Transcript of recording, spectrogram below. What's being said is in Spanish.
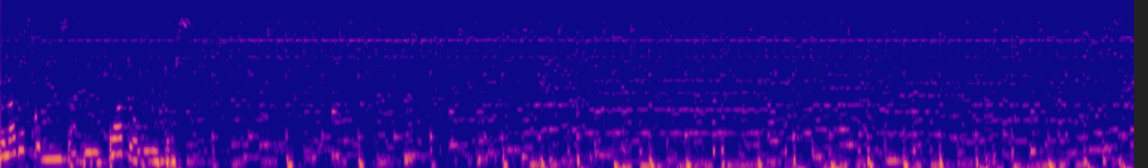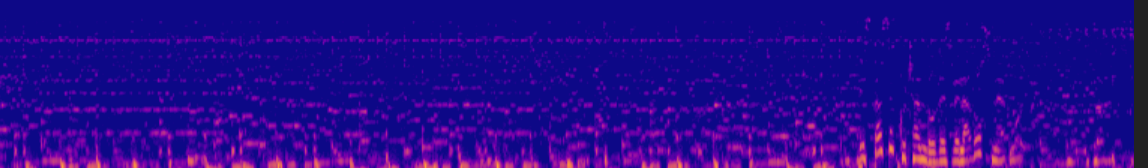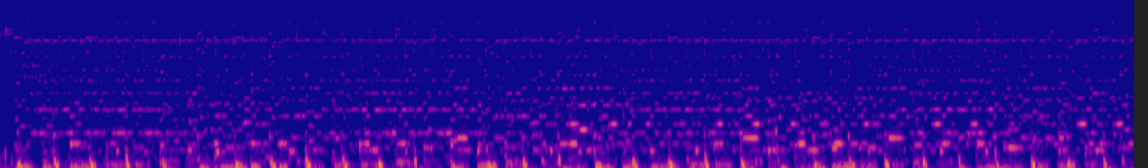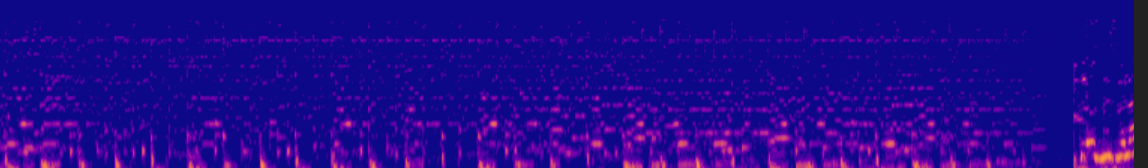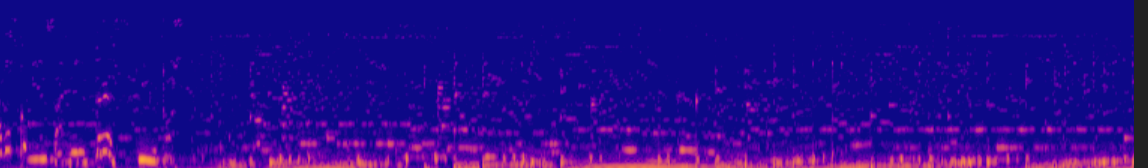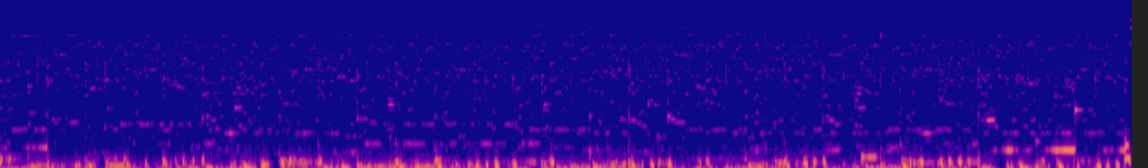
Los desvelados comienzan en 4 minutos. Estás escuchando Desvelados Network. Los desvelados comienzan en 3 minutos.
